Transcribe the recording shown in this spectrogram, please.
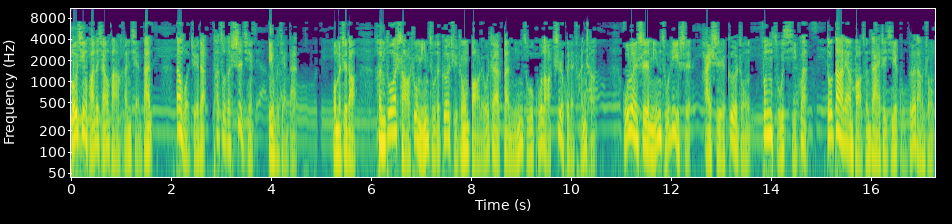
侯庆环的想法很简单，但我觉得他做的事情并不简单。我们知道，很多少数民族的歌曲中保留着本民族古老智慧的传承，无论是民族历史还是各种风俗习惯，都大量保存在这些古歌当中。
